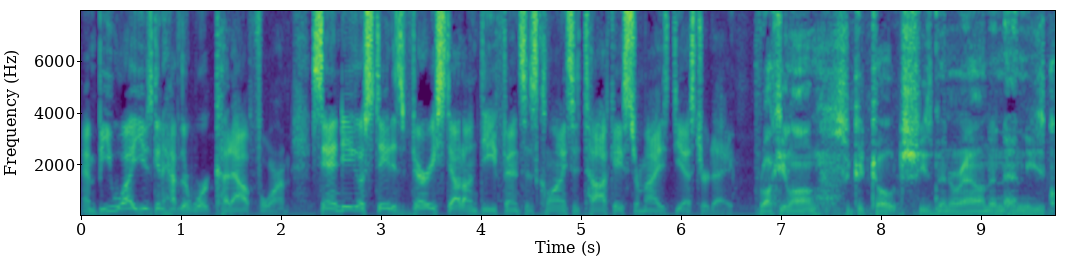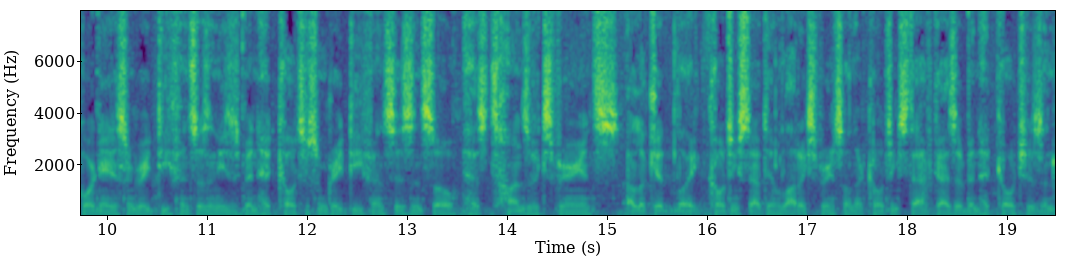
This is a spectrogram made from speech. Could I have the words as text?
and BYU is going to have their work cut out for them. San Diego State is very stout on defense, as Kalani Sitake surmised yesterday. Rocky Long is a good coach. He's been around and, and he's coordinated some great defenses and he's been head coach of some great defenses and so has tons of experience. I look at like coaching staff, they have a lot of experience on their coaching staff. Guys have been head coaches and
